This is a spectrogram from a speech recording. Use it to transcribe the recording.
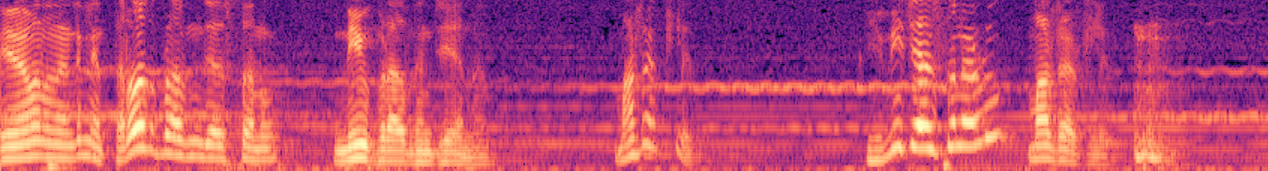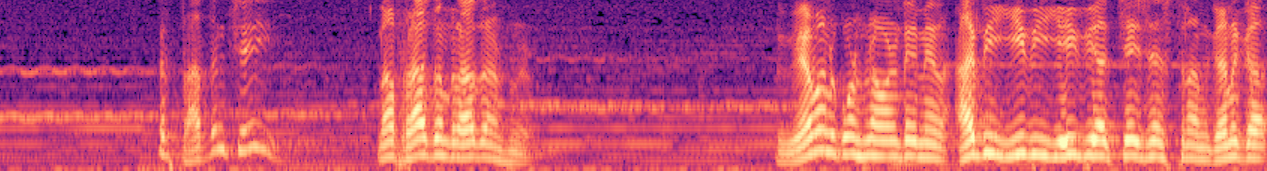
నేనేమన్నానంటే నేను తర్వాత ప్రార్థన చేస్తాను నీవు ప్రార్థన చేయన్నాను మాట్లాడట్లేదు. ఇన్ని చేస్తున్నాడు? మాట్లాడట్లేదు. ప్రార్థన చేయి నా ప్రార్థన రాదు అంటున్నాడు. నువ్వేమనుకుంటున్నావు అంటే నేను అది ఇది ఏది అది చేసేస్తున్నాను కనుక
